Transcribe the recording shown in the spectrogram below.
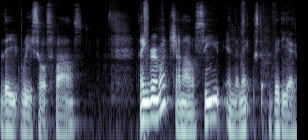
the resource files. Thank you very much, and I'll see you in the next video.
